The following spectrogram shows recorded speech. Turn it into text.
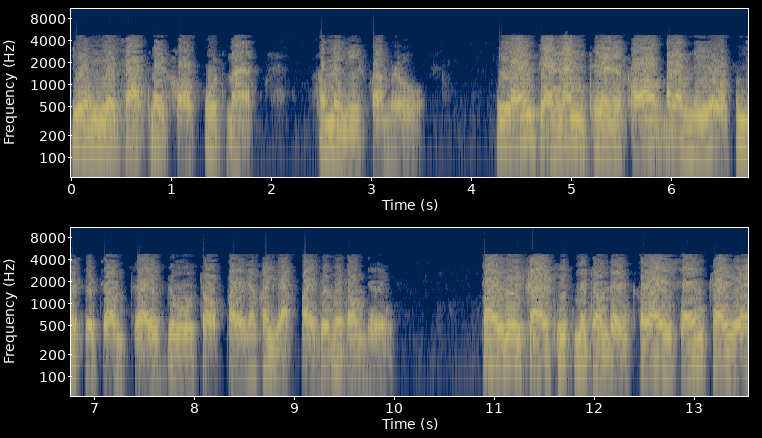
เรื่องวิทยาศาสตร์ไม่ขอพูดมาก เพราะไม่มีความรู้ หลังจากนั้นเธอขอบารมีองค์สมเด็จพระจอมไตรดูต่อไปแล้วก็อยากไปโดยไม่ต้องเดิน ไปด้วยกายทิพย์ไม่ต้องเดินไกลแสงไกลยังไง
